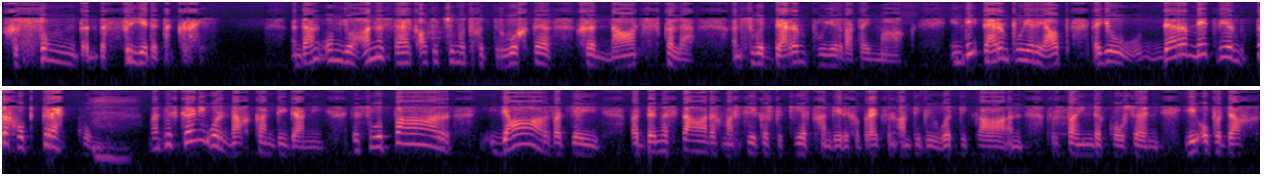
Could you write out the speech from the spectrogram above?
gesond en tevrede te kry. En dan om Johannes werk altyd so met gedroogde granaatskille en so 'n dermpoeier wat hy maak. En die dermpoeier help dat jou derm net weer terug op trek kom. Hmm. Want mens kan nie oornag kan dit dan nie. Dis so 'n paar jaar wat jy wat dinge stadig maar seker verkeerd gaan deur die gebruik van antibiotika en verfynde kosse en hier op 'n dag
